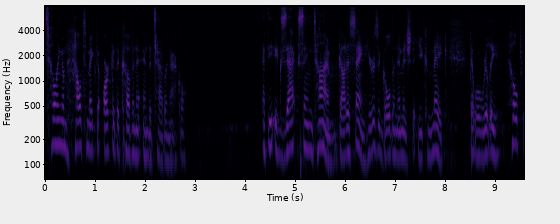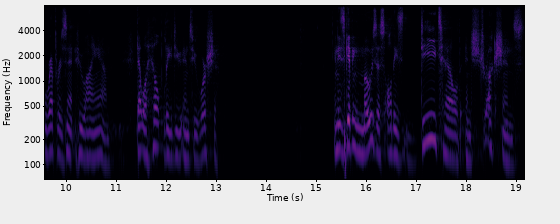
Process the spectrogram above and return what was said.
telling him how to make the Ark of the Covenant and the tabernacle. At the exact same time, God is saying, here's a golden image that you can make that will really help represent who I am, that will help lead you into worship. And he's giving Moses all these detailed instructions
